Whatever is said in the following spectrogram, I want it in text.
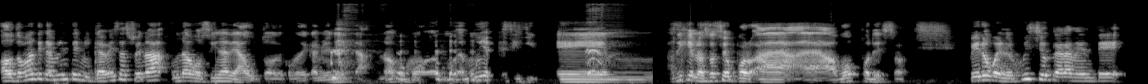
automáticamente en mi cabeza suena una bocina de auto, como de camioneta, ¿no? Como muy específico. Em, así que lo asocio por, a, vos por eso. Pero bueno, el juicio claramente,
